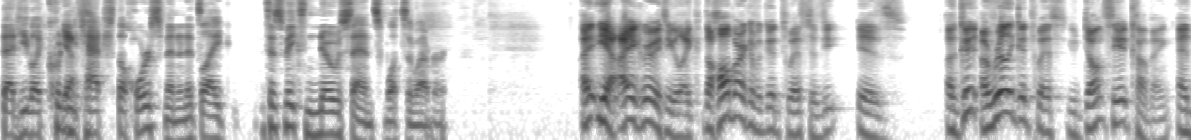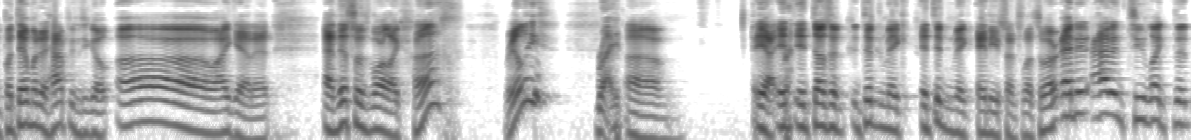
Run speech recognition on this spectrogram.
that he like couldn't Yes. catch the horseman and it's like this makes no sense whatsoever I, yeah, I agree with you. Like the hallmark of a good twist is is a good a really good twist. You don't see it coming, and but then when it happens, you go, "Oh, I get it." And this was more like, "Huh, really?" right Um, yeah, it, it doesn't it didn't make it didn't make any sense whatsoever, and it added to like the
